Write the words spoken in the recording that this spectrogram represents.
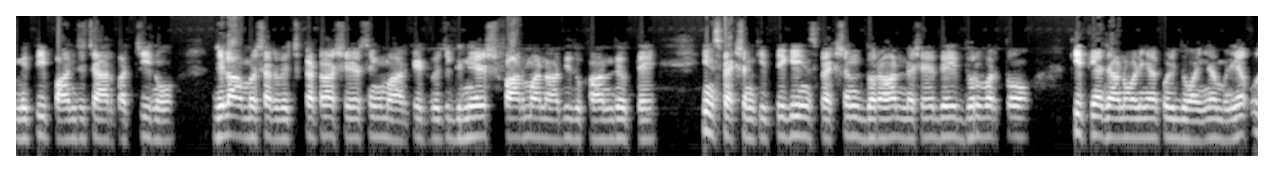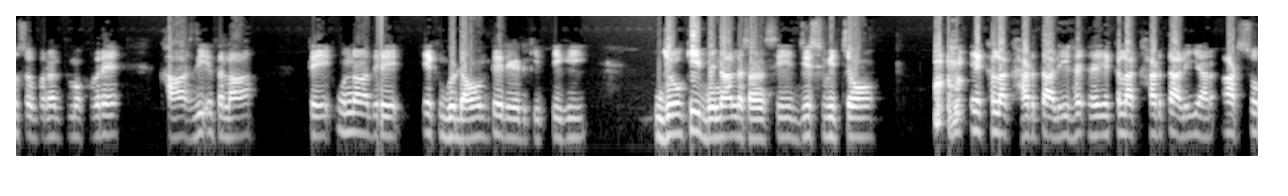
ਮਿਤੀ 5/4/25 ਨੂੰ ਜ਼ਿਲ੍ਹਾ ਅੰਮ੍ਰਿਤਸਰ ਵਿੱਚ ਕਟਰਾ ਸ਼ੇਰ ਸਿੰਘ ਮਾਰਕੀਟ ਵਿੱਚ ਗਣੇਸ਼ ਫਾਰਮਾ ਨਾਂ ਦੀ ਦੁਕਾਨ ਦੇ ਉੱਤੇ ਇਨਸਪੈਕਸ਼ਨ ਕੀਤੀ ਗਈ। ਇਨਸਪੈਕਸ਼ਨ ਦੌਰਾਨ ਨਸ਼ੇ ਦੇ ਦੁਰਵਰਤੋਂ ਕੀਤੀਆਂ ਜਾਣ ਵਾਲੀਆਂ ਕੁਝ ਦਵਾਈਆਂ ਮਿਲੀਆਂ। ਉਸ ਉਪਰੰਤ ਮੁਖਬਰੇ ਖਾਸ ਦੀ ਇਤਲਾਹ ਤੇ ਉਹਨਾਂ ਦੇ ਇੱਕ ਗੋਡਾਊਨ ਤੇ ਰੇਡ ਕੀਤੀ ਗਈ, ਜੋ ਕਿ ਬਿਨਾਂ ਲਾਇਸੈਂਸ ਸੀ ਜਿਸ ਵਿੱਚੋਂ 1488 148800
